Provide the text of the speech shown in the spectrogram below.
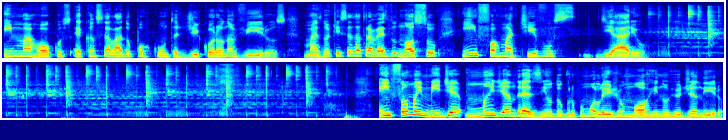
em Marrocos é cancelado por conta de coronavírus. Mais notícias através do nosso informativo diário. Em fama e mídia, mãe de Andrezinho do grupo Molejo morre no Rio de Janeiro.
